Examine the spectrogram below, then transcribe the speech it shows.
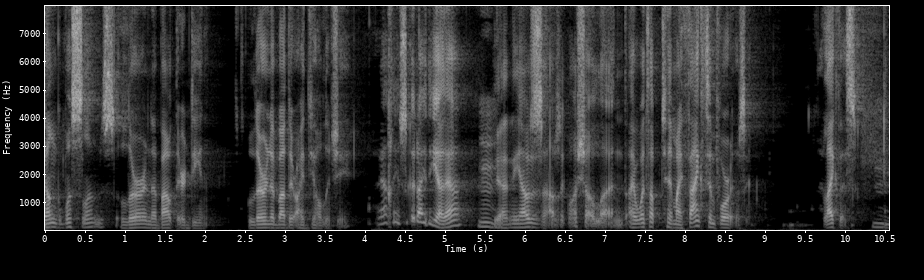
young Muslims learn about their deen, learn about their ideology. Yeah, it's a good idea, yeah? Hmm. Yeah, and I was, I was like, mashallah. And I went up to him, I thanked him for it. I was like, I like this. Hmm.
